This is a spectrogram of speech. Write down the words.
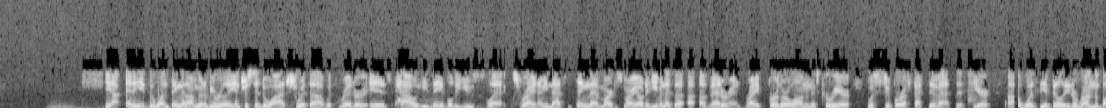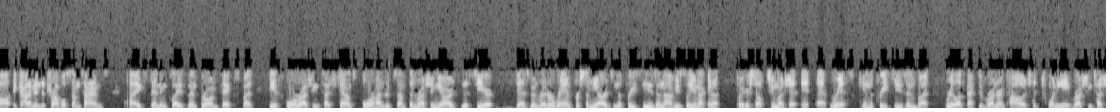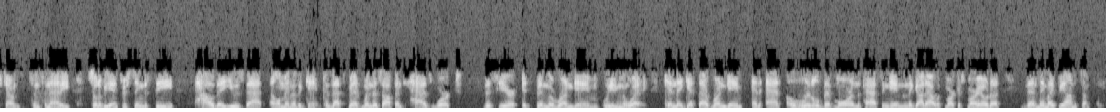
Yeah, and he, the one thing that I'm going to be really interested to watch with uh, with Ridder is how he's able to use his legs. Right, I mean that's the thing that Marcus Mariota, even as a, a veteran, right, further along in his career, was super effective at this year. Uh, was the ability to run the ball. It got him into trouble sometimes, uh, extending plays and then throwing picks. But he had four rushing touchdowns, 400 something rushing yards this year. Desmond Ridder ran for some yards in the preseason. Obviously, you're not going to put yourself too much at, at risk in the preseason, but real effective runner in college, had 28 rushing touchdowns at Cincinnati. So it'll be interesting to see how they use that element of the game because that's been when this offense has worked this year. It's been the run game leading the way. Can they get that run game and add a little bit more in the passing game than they got out with Marcus Mariota? Then they might be onto something.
